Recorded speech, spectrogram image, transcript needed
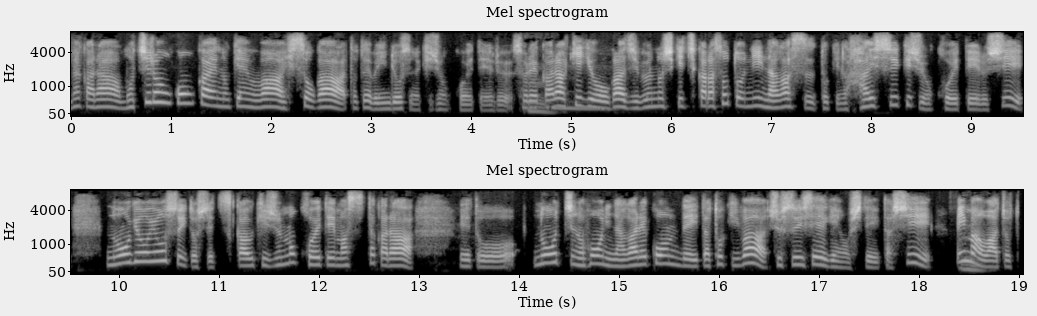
だから、もちろん今回の件は、ヒ素が、例えば飲料水の基準を超えている。それからうん企業が自分の敷地から外に流す時の排水基準を超えているし、農業用水として使う基準も超えています。だから、えっ、と、農地の方に流れ込んでいた時は、取水制限をしていたし、今はちょっと、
